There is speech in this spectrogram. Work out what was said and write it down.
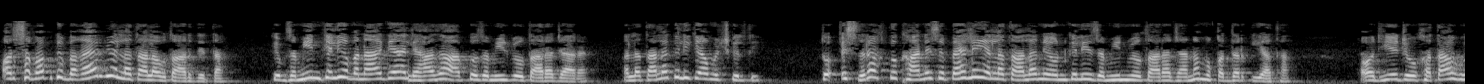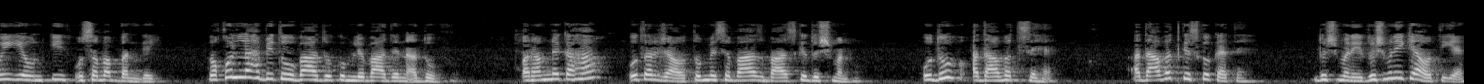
اور سبب کے بغیر بھی اللہ تعالیٰ اتار دیتا کہ زمین کے لیے بنایا گیا لہٰذا آپ کو زمین پہ اتارا جا رہا ہے۔ اللہ تعالیٰ کے لیے کیا مشکل تھی؟ تو اس درخت کو کھانے سے پہلے ہی اللہ تعالیٰ نے ان کے لیے زمین میں اتارا جانا مقدر کیا تھا۔ اور یہ جو خطا ہوئی، یہ ان کی وہ سبب بن گئی۔ وق اللہ بتو باد حکم لباد ادو اور ہم نے کہا، اتر جاؤ، تم میں سے باز باز کے دشمن ہو ادو عداوت سے ہے۔ عداوت کس کو کہتے ہیں؟ دشمنی. دشمنی کیا ہوتی ہے؟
